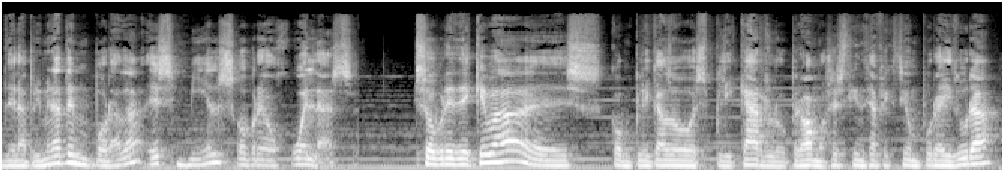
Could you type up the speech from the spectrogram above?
de la primera temporada es miel sobre hojuelas. Sobre de qué va es complicado explicarlo, pero vamos, es ciencia ficción pura y dura.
